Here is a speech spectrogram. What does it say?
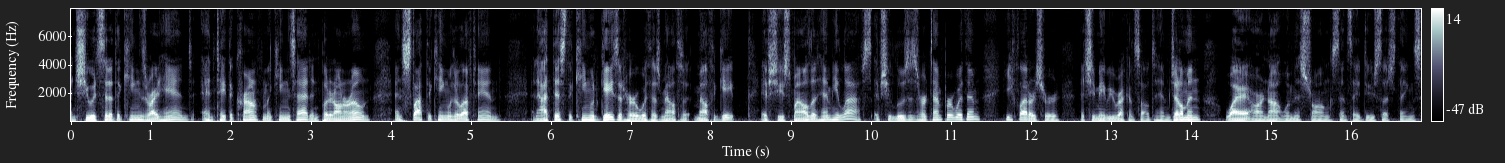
and she would sit at the king's right hand, and take the crown from the king's head, and put it on her own, and slap the king with her left hand. And at this the king would gaze at her with his mouth, mouth agape. If she smiles at him, he laughs. If she loses her temper with him, he flatters her, that she may be reconciled to him. Gentlemen, why are not women strong, since they do such things?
